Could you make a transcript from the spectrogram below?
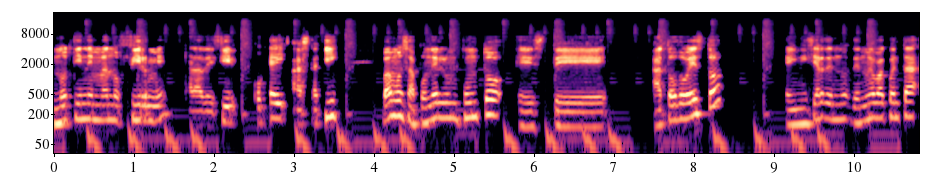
no tiene mano firme para decir, ok, hasta aquí, vamos a ponerle un punto este, a todo esto e iniciar de, nueva cuenta,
